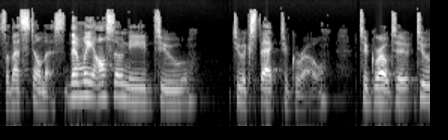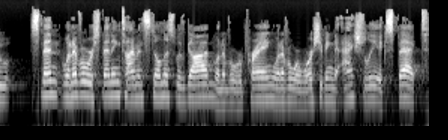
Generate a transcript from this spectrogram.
So, that's stillness. Then we also need to to expect to grow, to grow, to, to spend, whenever we're spending time in stillness with God, whenever we're praying, whenever we're worshiping, to actually expect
